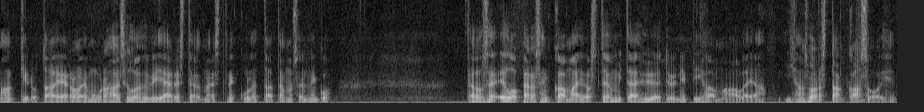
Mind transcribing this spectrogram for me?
hankkiudutaan eroa. Ja muurahaisilla on hyvin järjestelmällisesti, ne kuljettaa tämmöisen niin kuin, tällaisen eloperäisen kama, josta ei ole mitään hyötyä, niin pihamaalle ja ihan suorastaan kasoihin.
